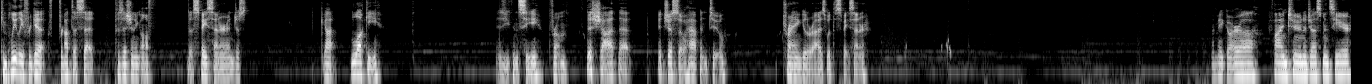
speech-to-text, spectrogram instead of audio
completely forget forgot to set positioning off the space center and just got lucky as you can see from this shot that it just so happened to triangularize with the space center. Make our uh, fine tune adjustments here.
